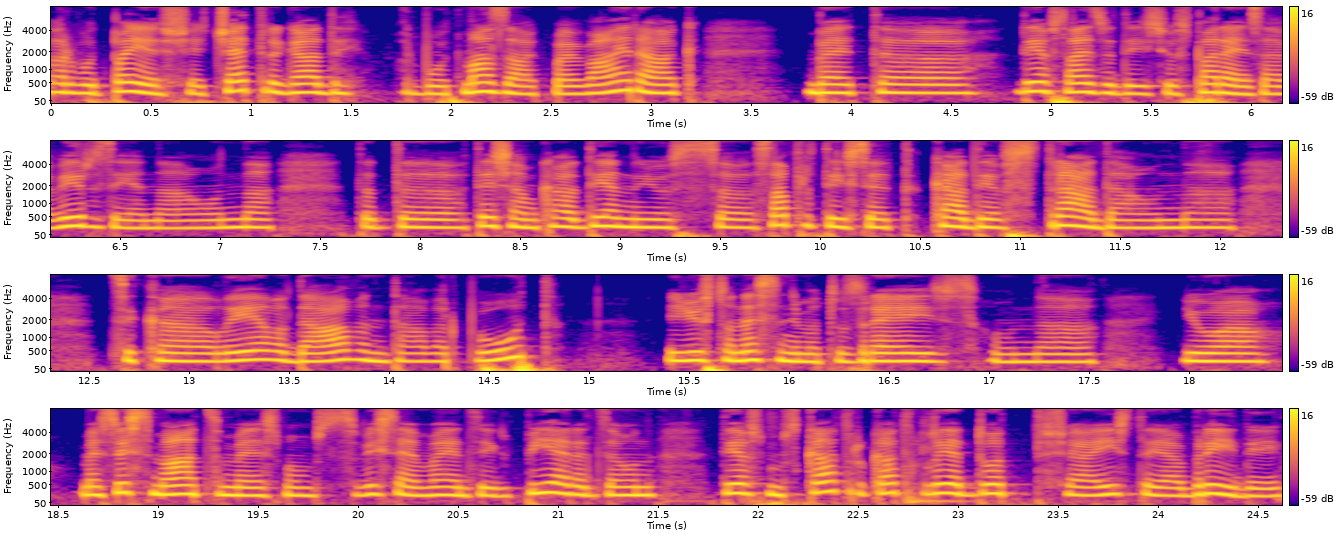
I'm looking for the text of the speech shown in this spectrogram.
Varbūt paies šie četri gadi, varbūt mazāk vai vairāk, bet uh, Dievs aizvedīs jūs pareizā virzienā. Un uh, tad uh, tiešām kādu dienu jūs uh, sapratīsiet, kā Dievs strādā un uh, cik uh, liela dāvana tā var būt, ja jūs to nesaņemat uzreiz. Un, uh, jo Mēs visi mācāmies, mums visiem vajadzīga pieredze, un Dievs mums katru, katru lietu dod šajā īstajā brīdī.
